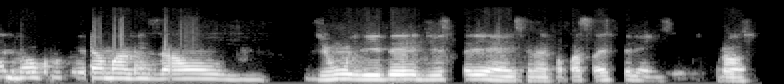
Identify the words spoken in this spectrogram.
É bom porque é uma visão de um líder de experiência, né? Para passar a experiência próximo.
